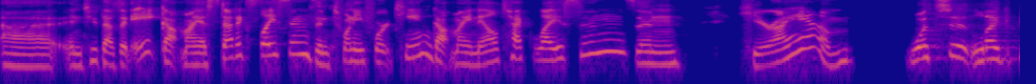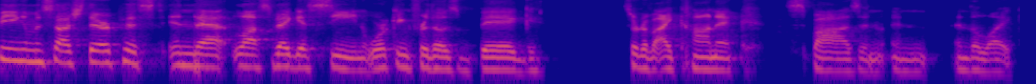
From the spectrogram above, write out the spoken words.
uh, in 2008, got my aesthetics license. In 2014, got my nail tech license, and here I am. What's it like being a massage therapist in that Las Vegas scene, working for those big, sort of iconic spas and and, and the like?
